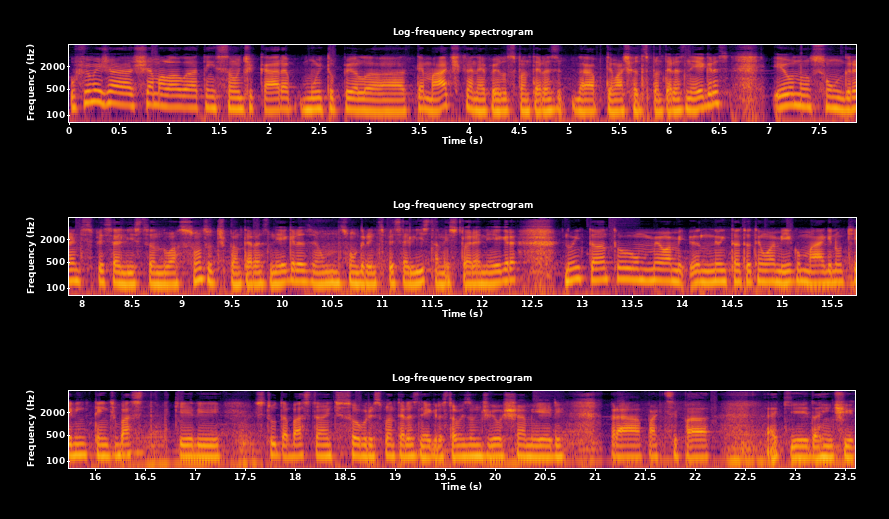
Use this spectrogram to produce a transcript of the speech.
o filme já chama logo a atenção de cara muito pela temática, né, pelos panteras, da temática das panteras negras. Eu não sou um grande especialista no assunto de panteras negras, eu não sou um grande especialista na história negra. No entanto, meu no entanto eu tenho um amigo Magno que ele entende bastante, que ele estuda bastante sobre as panteras negras. Talvez um dia eu chame ele para participar aqui da gente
